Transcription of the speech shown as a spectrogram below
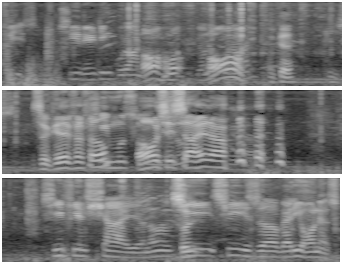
Please. She reading Quran. Oh, hello. You know Oh, Quran? okay. Please. It's okay for film? Muslim, oh, she's shy now. Yeah. she feels shy. You know. So- she she is uh, very honest.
